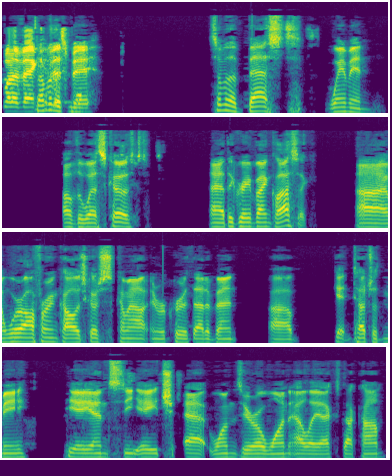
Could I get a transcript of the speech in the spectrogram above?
What event Some could this the- be? some of the best women of the West Coast at the Grapevine Classic. Uh, and we're offering college coaches to come out and recruit at that event. Uh, get in touch with me, P A N C H at 101lax.com.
